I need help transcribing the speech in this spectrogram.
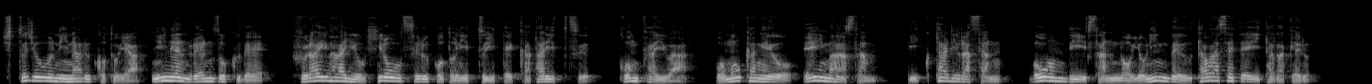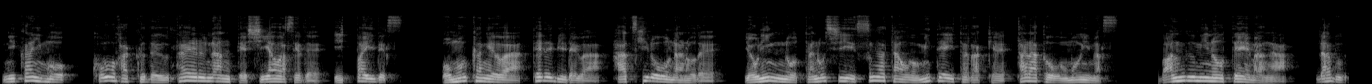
出場になることや2年連続で Fly High を披露することについて語りつつ、今回は面影を Aimer さん、幾田りらさん、 Vaundy さんの4人で歌わせていただける。2回も紅白で歌えるなんて幸せでいっぱいです。面影はテレビでは初披露なので、4人の楽しい姿を見ていただけたらと思います。番組のテーマが、 Love,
